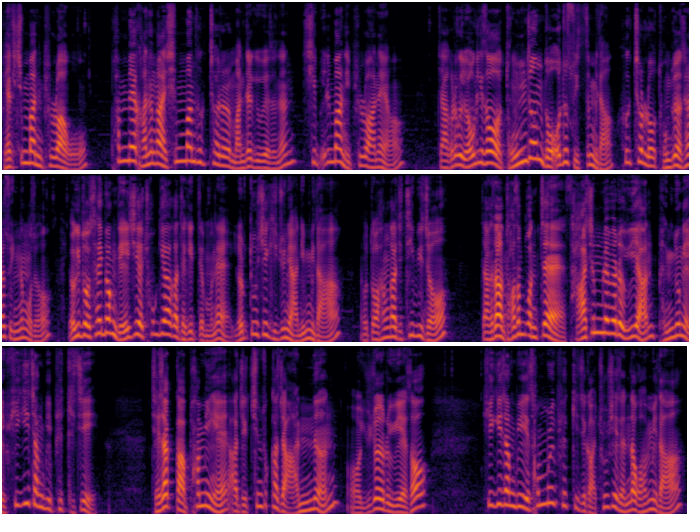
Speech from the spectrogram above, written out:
110만이 필요하고 판매 가능한 10만 흑철을 만들기 위해서는 11만이 필요하네요. 자 그리고 여기서 동전도 얻을 수 있습니다. 흑철로 동전을 살 수 있는 거죠. 여기도 새벽 4시에 초기화가 되기 때문에 12시 기준이 아닙니다 이것도 한 가지 팁이죠. 자 그 다음 다섯 번째. 40레벨을 위한 백룡의 희귀 장비 패키지. 제작과 파밍에 아직 친숙하지 않는 어, 유저를 위해서 희귀 장비 선물 패키지가 출시된다고 합니다.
